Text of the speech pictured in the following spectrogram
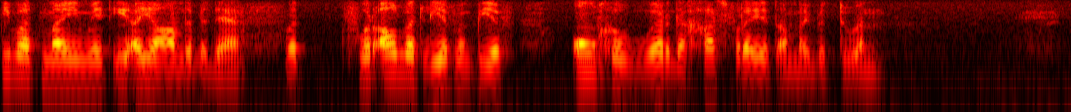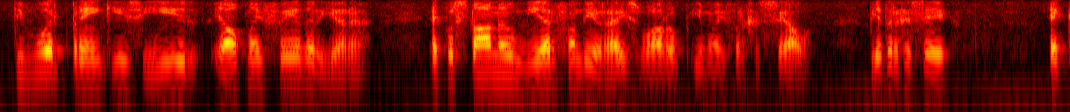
U wat my met u eie hande bederf, wat voor al wat leef en beef ongehoorde gasvryheid aan my betoon. Die woordprentjies hier help my verder, Here Ek verstaan nou meer van die reis waarop U my vergesel. Beter gesê, ek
